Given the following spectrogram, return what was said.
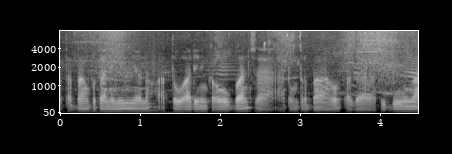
patabang puta ni ninyo no? Ato din kauban sa atong trabaho taga Sibunga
